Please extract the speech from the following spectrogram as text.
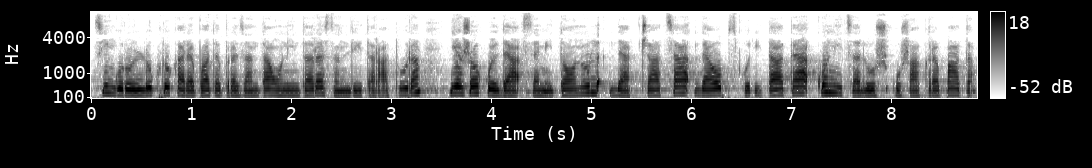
Singurul lucru care poate prezenta un interes în literatură e jocul de a semitonul, de a ceața, de a obscuritatea, cu nițeluș ușa crăpată.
